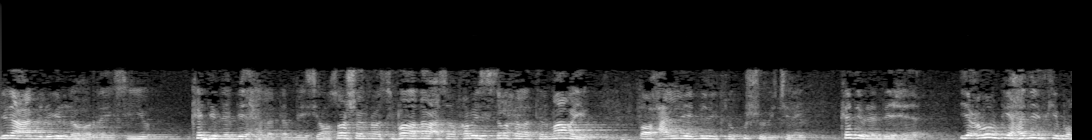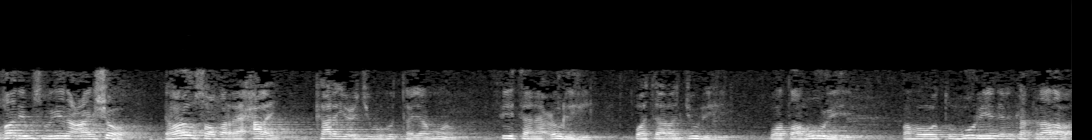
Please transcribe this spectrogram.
Dhinaca midig in la horreysiiyo kadibna biixa la dambaysiyo aan soo sheegno sifada naga sal marka la tilmaamayo ba waxaa la leeyahay midigtu ku shubi jiray kadibna biixda. Iyo cumuumkii xadiidkii bukhaariy muslimgeena caaisho ee hore u soo marray xalay kaana yucjibuhu tayamunu fii tanaculihi wa tarajulihi wa ahuurihi ama wa uhuurihi midkaa tiraadaba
